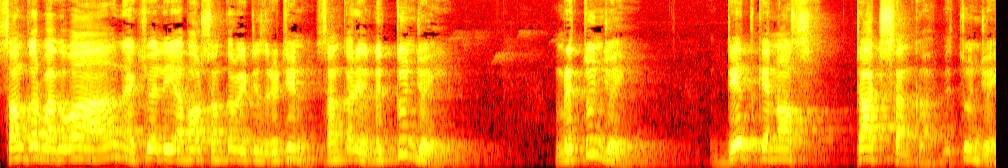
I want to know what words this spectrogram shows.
Shankar Bhagwan actually about Shankar it is written Shankar is Mrityunjay. Mrityunjay. Death can not touch Shankar, Mrityunjay,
